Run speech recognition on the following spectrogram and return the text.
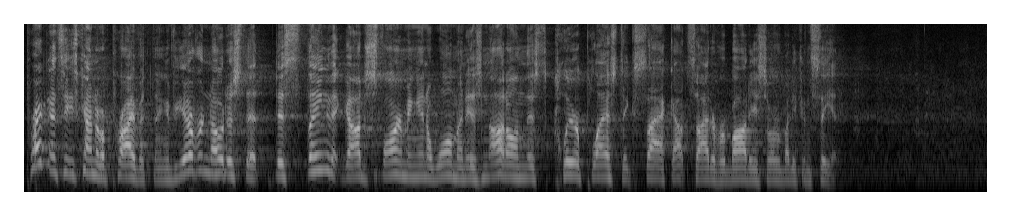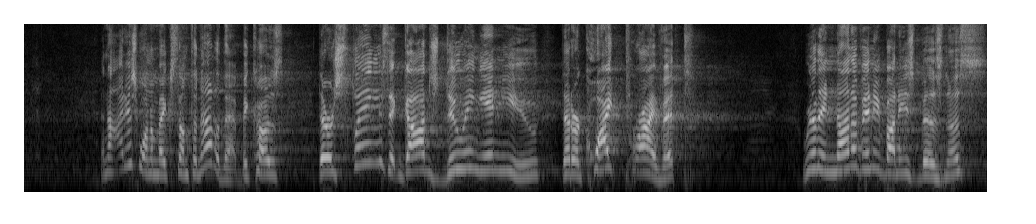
pregnancy is kind of a private thing. Have you ever noticed that this thing that God's farming in a woman is not on this clear plastic sack outside of her body so everybody can see it? And I just want to make something out of that because there's things that God's doing in you that are quite private, really none of anybody's business,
